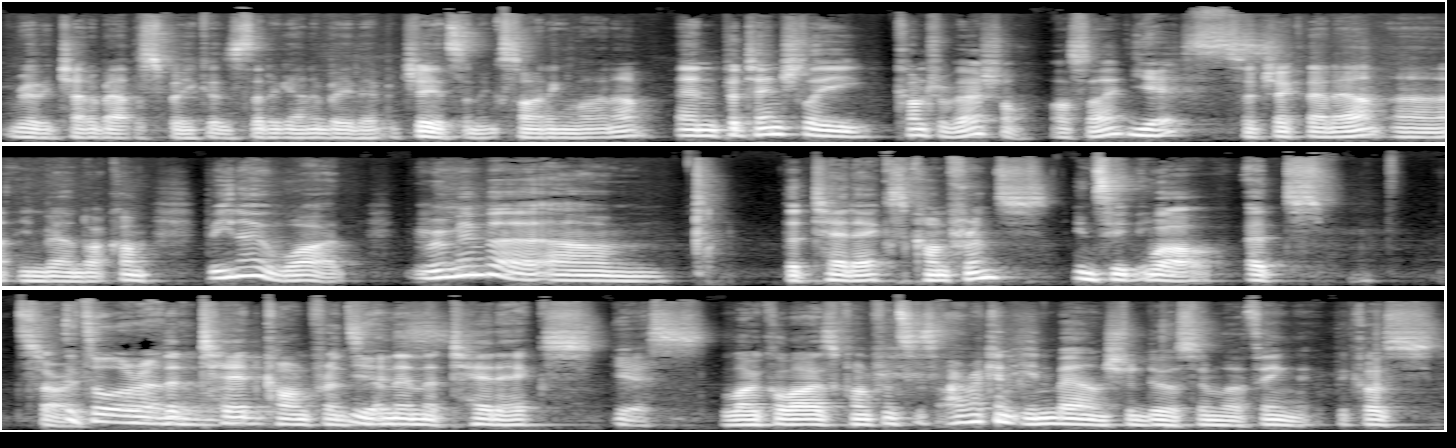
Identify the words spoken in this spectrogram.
really chat about the speakers that are going to be there. But gee, it's an exciting lineup and potentially controversial. I'll say. Yes. So check that out, uh, inbound.com. But you know what? Remember um, the TEDx conference? in Sydney. Well, it's sorry, It's all around the the world. TED conference and then the TEDx yes. localized conferences. I reckon Inbound should do a similar thing because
